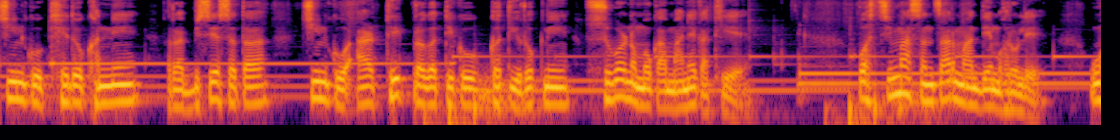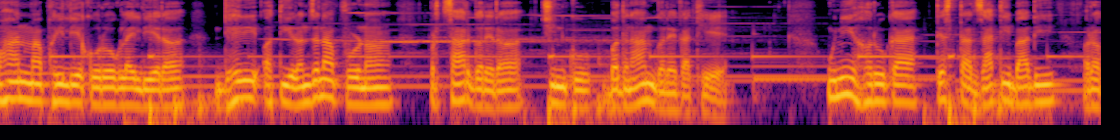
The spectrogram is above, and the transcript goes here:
चिनको खेदो खन्ने र विशेषतः चिनको आर्थिक प्रगतिको गति रोक्ने सुवर्ण मौका मानेका थिए। पश्चिमा सञ्चार माध्यमहरूले वुहानमा फैलिएको रोगलाई लिएर धेरै अतिरञ्जनापूर्ण प्रचार गरेर चिनको बदनाम गरेका थिए। उनीहरूका त्यस्ता जातिवादी र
